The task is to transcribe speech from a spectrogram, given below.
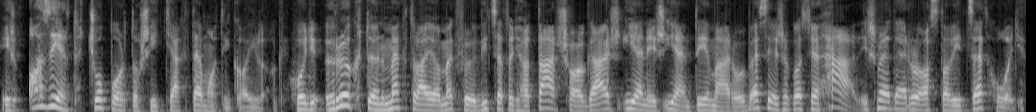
és azért csoportosítják tematikailag, hogy rögtön megtalálja a megfelelő viccet, hogyha a társalgás ilyen és ilyen témáról beszél, és akkor azt mondja, hát, ismered erről azt a viccet, hogy?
